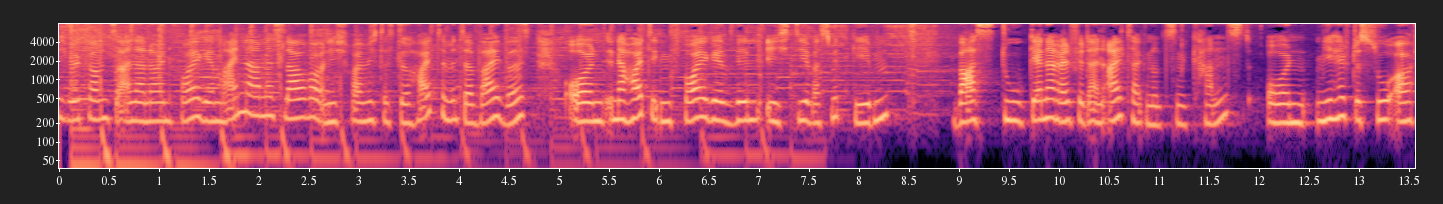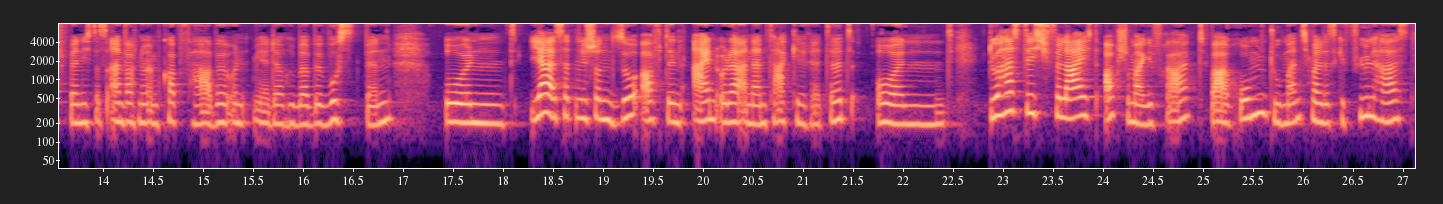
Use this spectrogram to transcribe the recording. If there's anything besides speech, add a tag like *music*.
herzlich willkommen zu einer neuen Folge. Mein Name ist Laura und ich freue mich, dass du heute mit dabei bist. Und in der heutigen Folge will ich dir was mitgeben, was du generell für deinen Alltag nutzen kannst. Und mir hilft es so oft, wenn ich das einfach nur im Kopf habe und mir darüber bewusst bin. Und ja, es hat mir schon so oft den ein oder anderen Tag gerettet. Und du hast dich vielleicht auch schon mal gefragt, warum du manchmal das Gefühl hast,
